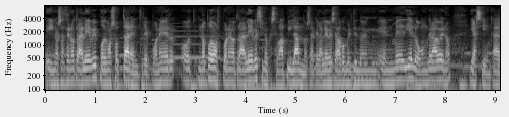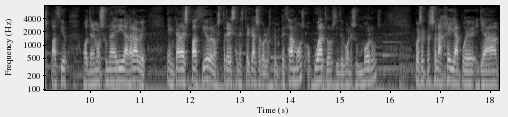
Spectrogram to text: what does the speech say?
y nos hacen otra leve, podemos optar entre poner. No podemos poner otra leve, sino que se va apilando. O sea que la leve se va convirtiendo en, en media y luego en grave, ¿no? Y así en cada espacio. O tenemos una herida grave en cada espacio de los tres, en este caso con los que empezamos, o cuatro si te pones un bonus pues el personaje ya puede, ya,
